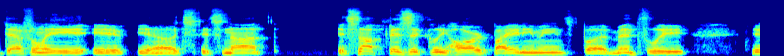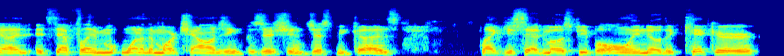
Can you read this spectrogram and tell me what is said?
definitely, you know, it's it's not it's not physically hard by any means, but mentally, you know, it's definitely one of the more challenging positions just because, like you said, most people only know the kicker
